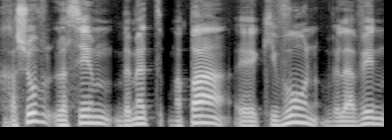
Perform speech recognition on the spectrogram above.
חשוב לשים באמת מפה, אה, כיוון, ולהבין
